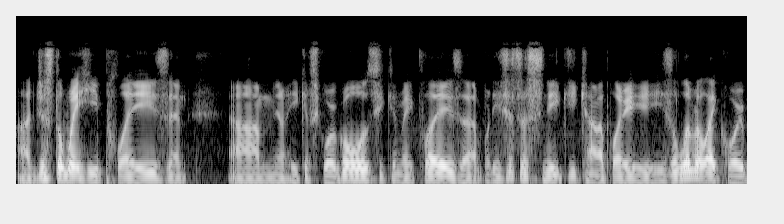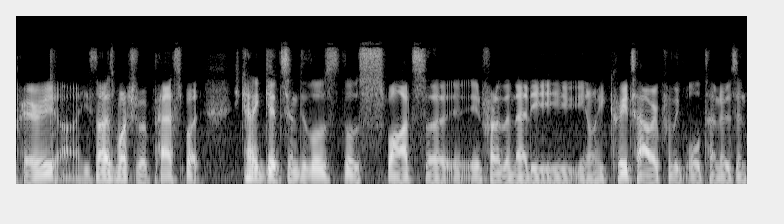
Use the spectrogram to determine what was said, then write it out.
uh, just the way he plays and um, you know, he can score goals, he can make plays, uh, but he's just a sneaky kind of player. He, he's a little bit like Corey Perry. Uh, he's not as much of a pest, but he kind of gets into those those spots uh, in front of the net. He, you know, he creates havoc for the goaltenders, and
